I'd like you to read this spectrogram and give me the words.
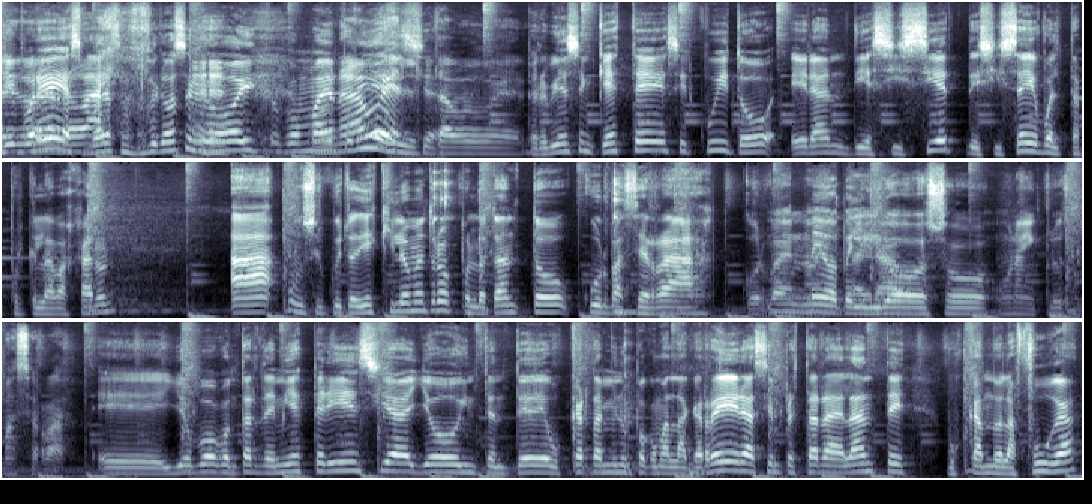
Sí, por eso, por eso, por eso que voy con más una experiencia. vuelta, po. Pero piensen que este circuito eran 17, 16 vueltas porque la bajaron a un circuito de 10 kilómetros, por lo tanto, curvas cerradas, Curva medio 90 peligroso. Una incluso más cerrada. Eh, yo puedo contar de mi experiencia, yo intenté buscar también un poco más la carrera, siempre estar adelante, buscando la fuga,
